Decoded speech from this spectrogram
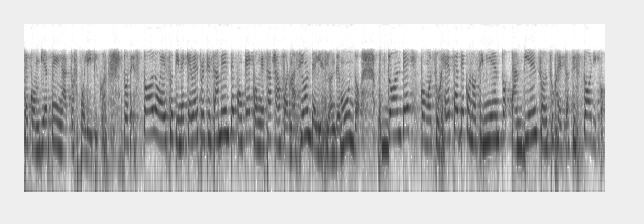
se convierten en actos políticos. Entonces, todo eso tiene que ver precisamente con qué? Con esa transformación de visión de mundo, donde como sujetas de conocimiento también son sujetas históricos,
